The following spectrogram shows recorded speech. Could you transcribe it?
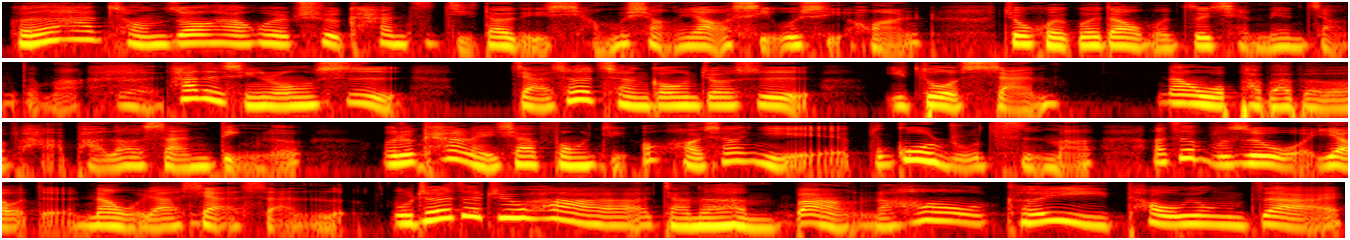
可是他从中他会去看自己到底想不想要、喜不喜欢，就回归到我们最前面讲的嘛。他的形容是：假设成功就是一座山，那我爬爬爬爬爬爬到山顶了。我就看了一下风景，哦，好像也不过如此嘛。啊，这不是我要的，那我要下山了。我觉得这句话讲的很棒，然后可以套用在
